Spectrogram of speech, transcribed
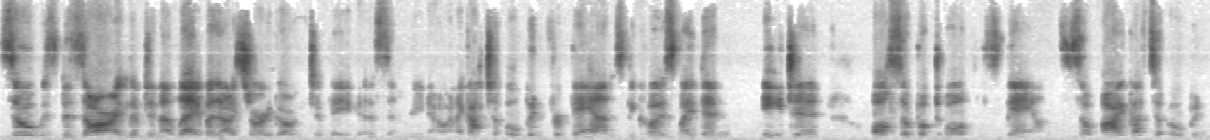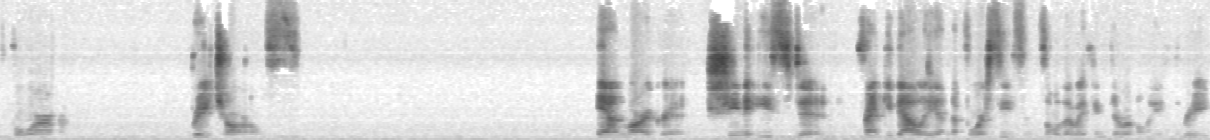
So it was bizarre. I lived in LA, but I started going to Vegas and Reno, and I got to open for bands because my then agent also booked all these bands. So I got to open for Ray Charles, Ann-Margret, Sheena Easton, Frankie Valli, and the Four Seasons, although I think there were only three.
